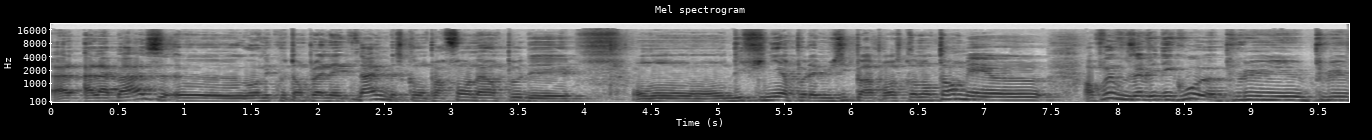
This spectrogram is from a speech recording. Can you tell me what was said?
à, la base, en écoutant Planet Nine, parce qu'on parfois on a un peu des, on, on, définit un peu la musique par rapport à ce qu'on entend, mais en fait vous avez des goûts plus plus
